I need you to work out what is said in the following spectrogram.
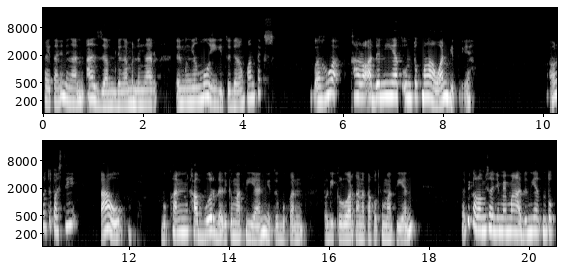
Kaitannya dengan azam, dengan mendengar dan mengilmui gitu dalam konteks bahwa kalau ada niat untuk melawan gitu ya. Allah itu pasti tahu bukan kabur dari kematian gitu, bukan pergi keluar karena takut kematian. Tapi kalau misalnya memang ada niat untuk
